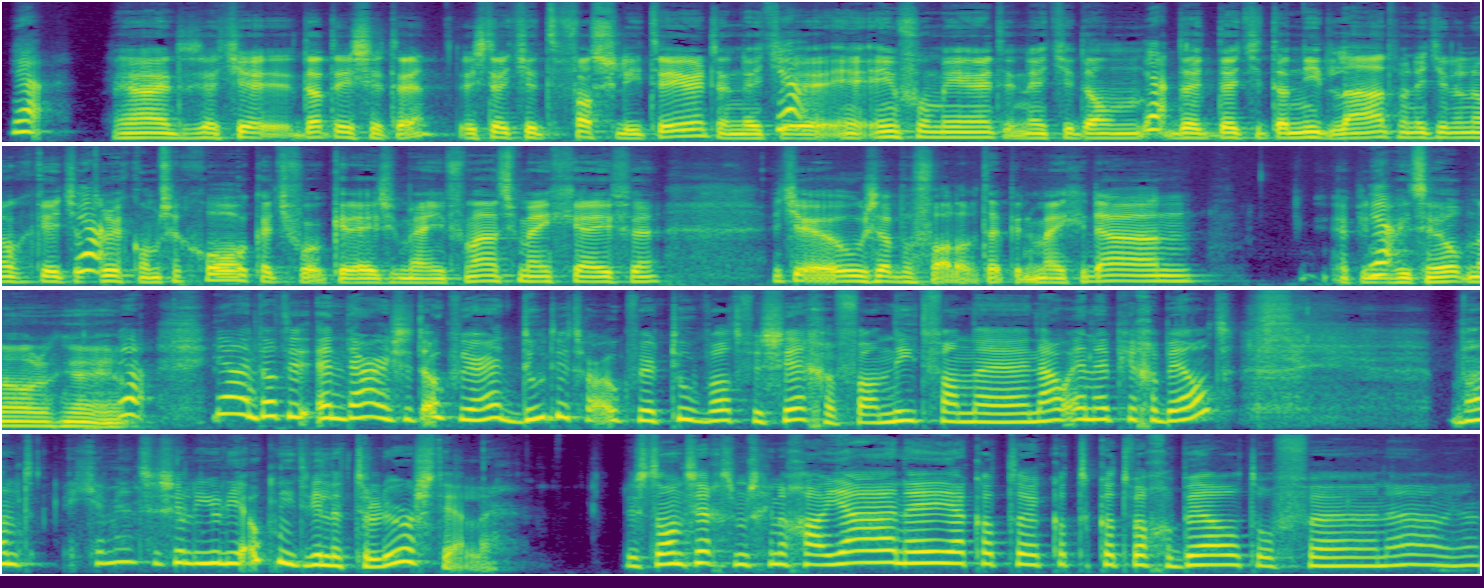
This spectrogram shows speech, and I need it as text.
Ja. Ja, dus dat, je, dat is het, hè? Dus dat je het faciliteert en dat je ja. informeert en dat je, dan, ja. dat, dat je het dan niet laat, maar dat je dan nog een keertje ja. terugkomt. Zeg, goh, ik had je vorige keer deze mee informatie meegegeven. Weet je, hoe is dat bevallen? Wat heb je ermee gedaan? Heb je nog iets hulp nodig? Ja, ja. ja, ja dat is, en daar is het ook weer, hè, doet het er ook weer toe wat we zeggen. Van niet van, uh, nou en heb je gebeld? Want je, mensen zullen jullie ook niet willen teleurstellen. Dus dan zeggen ze misschien nog gauw, ja, nee, ja, ik, had, ik, had, ik had wel gebeld. Of, uh, nou, ja.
